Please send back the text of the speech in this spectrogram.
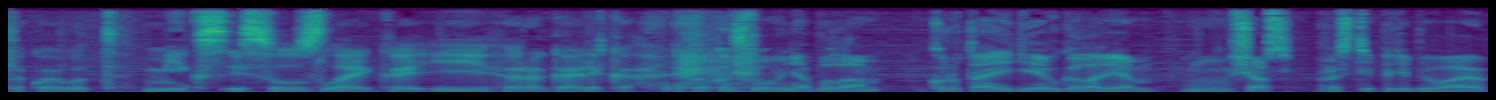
такой вот микс и соузлайка, и рогалика. Только что у меня была крутая идея в голове. Сейчас, прости, перебиваю.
